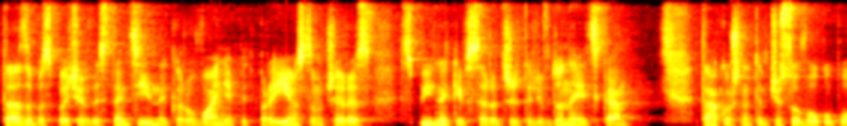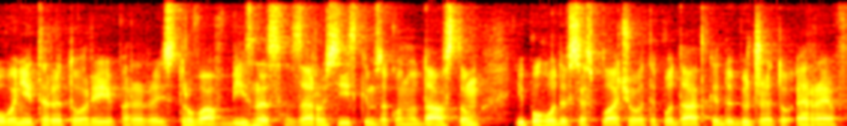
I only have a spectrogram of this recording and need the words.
та забезпечив дистанційне керування підприємством через спільників серед жителів Донецька. Також на тимчасово окупованій території перереєстрував бізнес за російським законодавством і погодився сплачувати податки до бюджету РФ.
